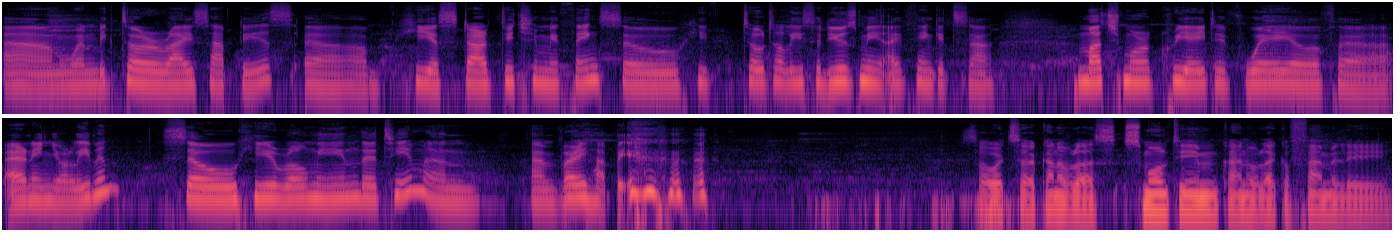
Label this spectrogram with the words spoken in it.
Um, when Victor rise up this, uh, he started teaching me things, so he totally seduced me. I think it's a much more creative way of uh, earning your living. So he rolled me in the team, and I'm very happy. So it's a kind of a small team, kind of like a family,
